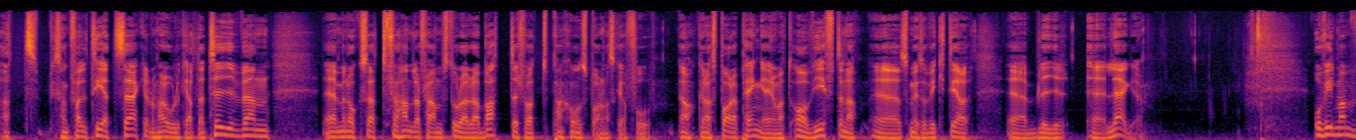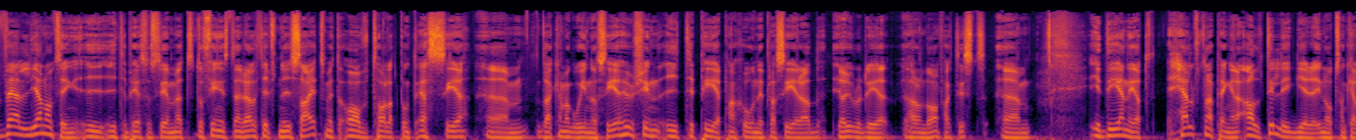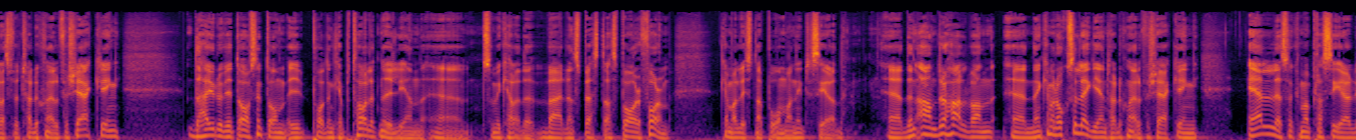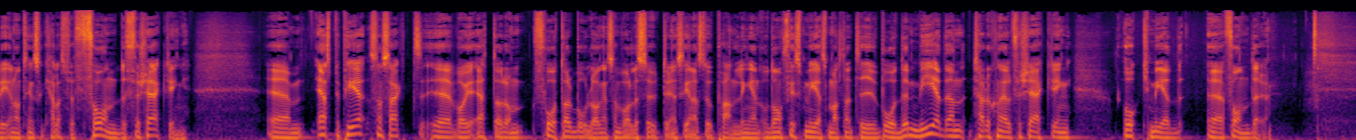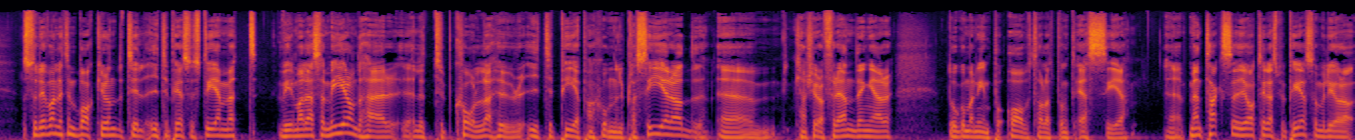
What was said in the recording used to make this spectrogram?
att liksom kvalitetssäkra de här olika alternativen eh, men också att förhandla fram stora rabatter så att pensionsspararna ska få ja, kunna spara pengar genom att avgifterna eh, som är så viktiga eh, blir eh, lägre. Och vill man välja någonting i ITP-systemet då finns det en relativt ny sajt som heter avtalat.se. Ehm, där kan man gå in och se hur sin ITP-pension är placerad. Jag gjorde det häromdagen faktiskt. Ehm, idén är att hälften av pengarna alltid ligger i något som kallas för traditionell försäkring det här gjorde vi ett avsnitt om i podden Kapitalet nyligen eh, som vi kallade världens bästa sparform. kan man lyssna på om man är intresserad. Eh, den andra halvan eh, den kan man också lägga i en traditionell försäkring eller så kan man placera det i något som kallas för fondförsäkring. Eh, SPP som sagt eh, var ju ett av de fåtal bolagen som valdes ut i den senaste upphandlingen och de finns med som alternativ både med en traditionell försäkring och med eh, fonder. Så det var en liten bakgrund till ITP-systemet. Vill man läsa mer om det här eller typ kolla hur ITP-pensionen är placerad, eh, kanske göra förändringar, då går man in på avtalat.se. Eh, men tack säger jag till SPP som vill göra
